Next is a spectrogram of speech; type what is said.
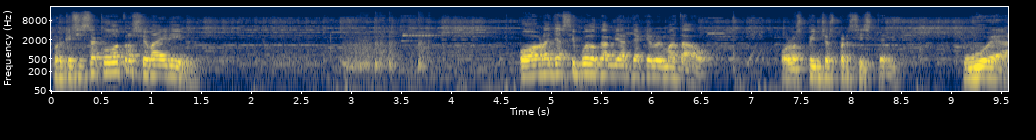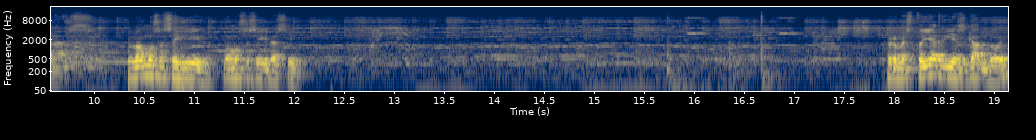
Porque si saco otro se va a herir. O ahora ya sí puedo cambiar ya que lo he matado. O los pinchos persisten. Huearas. Vamos a seguir, vamos a seguir así. Pero me estoy arriesgando, ¿eh?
